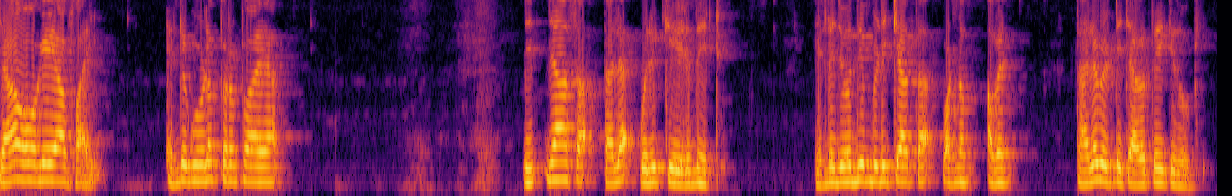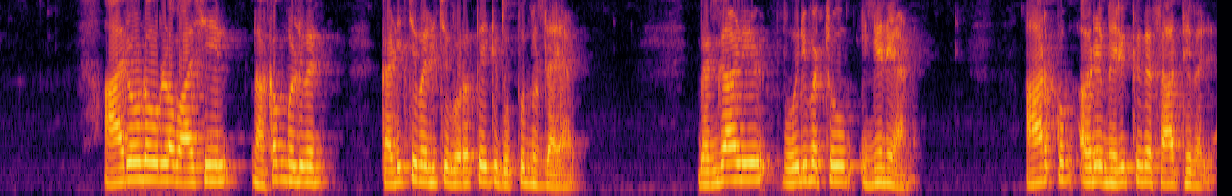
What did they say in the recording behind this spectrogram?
ക്യാ ഹോഗയാ ഫായ് എന്റെ കൂടപ്പിറപ്പായ ജിജ്ഞാസ തല ഉലുക്കി എഴുന്നേറ്റു. എന്റെ ചോദ്യം പിടിക്കാത്ത വണ്ണം അവൻ തല വെട്ടിച്ചകത്തേക്ക് നോക്കി. ആരോടോ ഉള്ള വാശിയിൽ നഖം മുഴുവൻ കടിച്ചു വലിച്ച് പുറത്തേക്ക് തുപ്പുന്നുണ്ട് അയാൾ. ബംഗാളികൾ ഭൂരിപക്ഷവും ഇങ്ങനെയാണ്. ആർക്കും അവരെ മെരുക്കുക സാധ്യമല്ല.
